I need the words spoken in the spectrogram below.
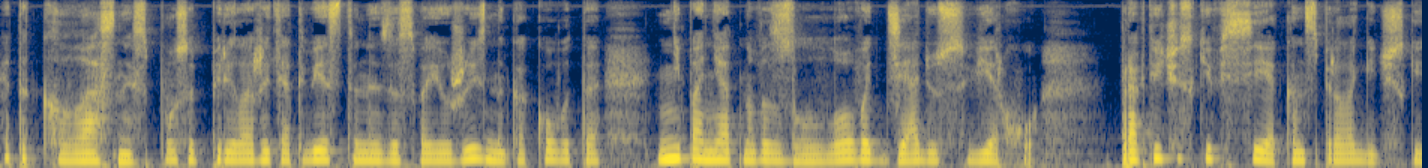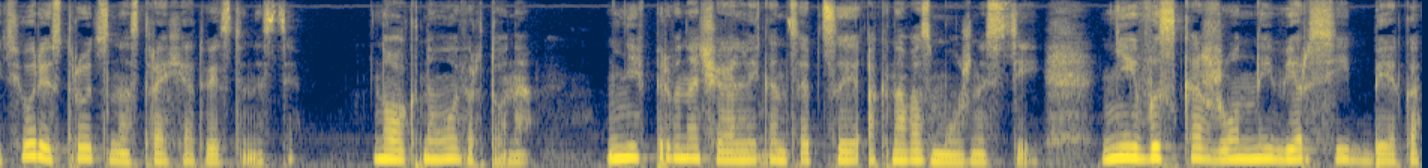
Это классный способ переложить ответственность за свою жизнь на какого-то непонятного злого дядю сверху. Практически все конспирологические теории строятся на страхе ответственности. Но окно Овертона ни в первоначальной концепции окна возможностей, ни в искаженной версии Бека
